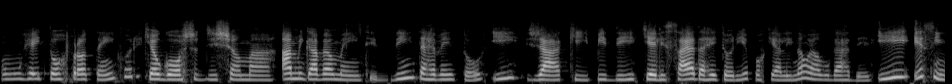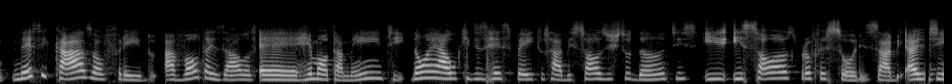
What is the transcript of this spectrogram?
um reitor pro tempore, que eu gosto de chamar amigavelmente de interventor e já que pedi que ele saia da reitoria porque ali não é o lugar dele. E assim, nesse caso, Alfredo, a volta às aulas é, remotamente não é algo que diz respeito, sabe, só aos estudantes e, e só aos professores, sabe? A gente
